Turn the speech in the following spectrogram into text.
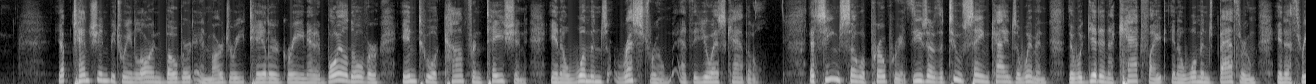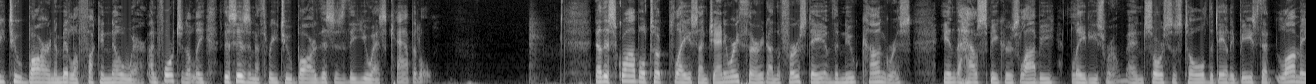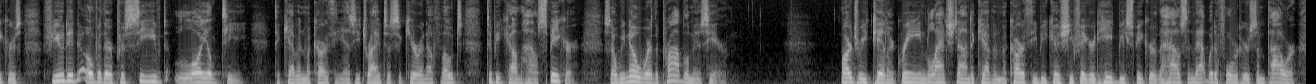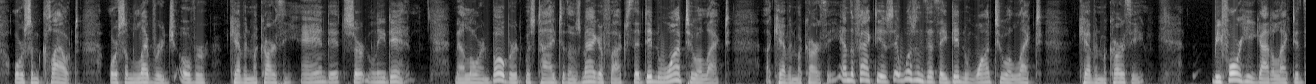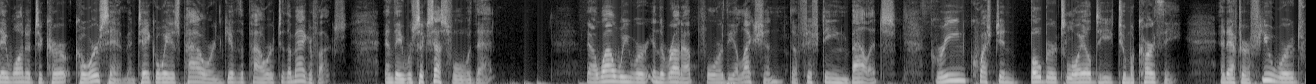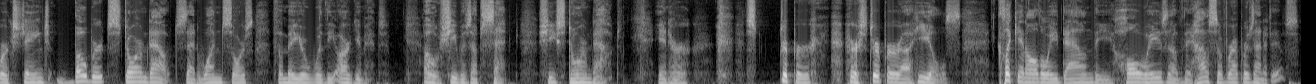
Yep, tension between Lauren Boebert and Marjorie Taylor Greene, and it boiled over into a confrontation in a woman's restroom at the U.S. Capitol. That seems so appropriate. These are the two same kinds of women that would get in a catfight in a woman's bathroom in a 3 2 bar in the middle of fucking nowhere. Unfortunately, this isn't a 3 2 bar, this is the U.S. Capitol. Now, this squabble took place on January 3rd, on the first day of the new Congress, in the House Speaker's lobby ladies' room. And sources told the Daily Beast that lawmakers feuded over their perceived loyalty to Kevin McCarthy as he tried to secure enough votes to become House Speaker. So we know where the problem is here. Marjorie Taylor Greene latched on to Kevin McCarthy because she figured he'd be Speaker of the House and that would afford her some power or some clout or some leverage over Kevin McCarthy, and it certainly did. Now, Lauren Boebert was tied to those MAGA fucks that didn't want to elect uh, Kevin McCarthy. And the fact is, it wasn't that they didn't want to elect Kevin McCarthy before he got elected, they wanted to co- coerce him and take away his power and give the power to the MAGA fucks. And they were successful with that. Now, while we were in the run up for the election, the 15 ballots, Greene questioned Boebert's loyalty to McCarthy. And after a few words were exchanged, Bobert stormed out, said one source familiar with the argument. Oh, she was upset she stormed out in her stripper her stripper uh, heels clicking all the way down the hallways of the House of Representatives.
